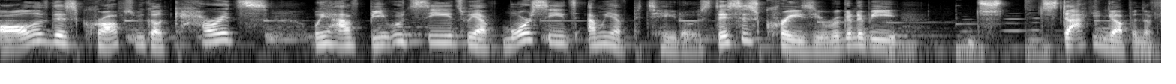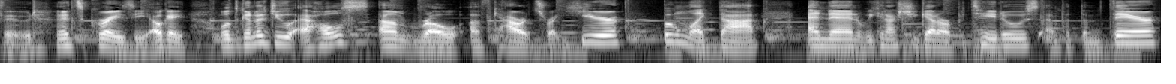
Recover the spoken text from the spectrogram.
all of this crops. We got carrots, we have beetroot seeds, we have more seeds, and we have potatoes. This is crazy. We're gonna be stacking up in the food. It's crazy. Okay, we're gonna do a whole um, row of carrots right here. Boom, like that. And then we can actually get our potatoes and put them there.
